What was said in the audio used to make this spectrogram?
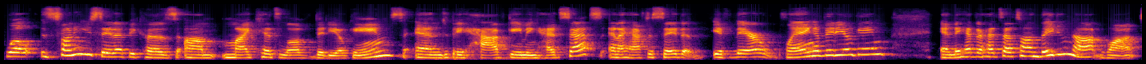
Well, it's funny you say that because um, my kids love video games and they have gaming headsets. And I have to say that if they're playing a video game and they have their headsets on, they do not want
